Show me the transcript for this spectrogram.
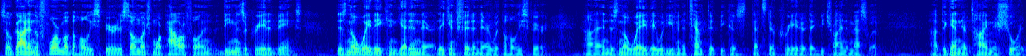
So God in the form of the Holy Spirit is so much more powerful, and demons are created beings. There's no way they can get in there. They can fit in there with the Holy Spirit. Uh, and there's no way they would even attempt it because that's their creator they'd be trying to mess with. Uh, again, their time is short.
